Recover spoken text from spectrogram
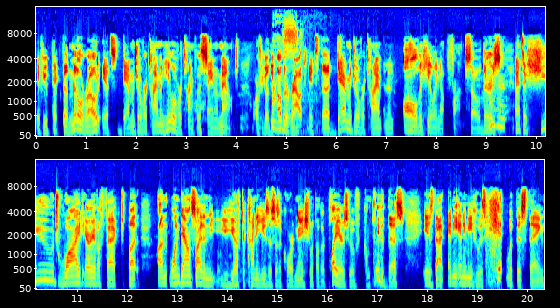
If you pick the middle road, it's damage over time and heal over time for the same amount. Or if you go the Nice. other route, it's the damage over time and then all the healing up front. So there's Mhm. and it's a huge wide area of effect but on one downside and you, you have to kind of use this as a coordination with other players who have completed this is that any enemy who is hit with this thing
